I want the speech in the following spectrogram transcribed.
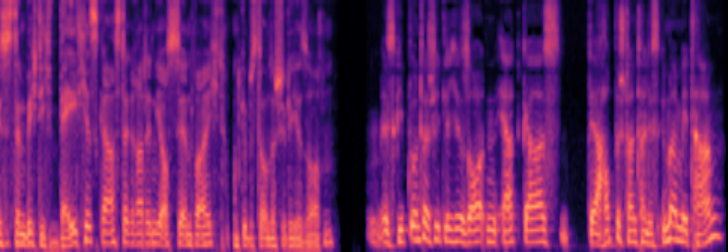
Ist es denn wichtig, welches Gas da gerade in die Ostsee entweicht? Und gibt es da unterschiedliche Sorten? Es gibt unterschiedliche Sorten Erdgas. Der Hauptbestandteil ist immer Methan.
